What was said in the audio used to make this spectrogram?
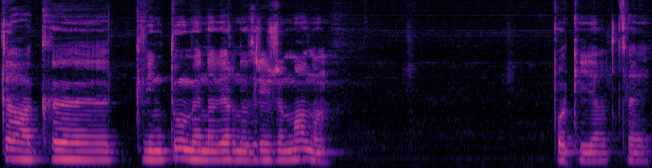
Так, е, квінту ми, напевно, зріжемо ману. Поки я цей.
